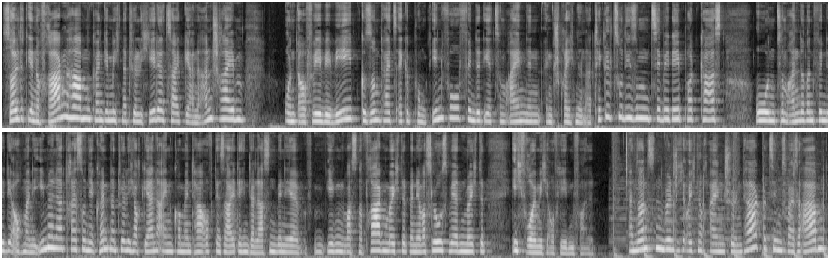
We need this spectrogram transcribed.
Solltet ihr noch Fragen haben, könnt ihr mich natürlich jederzeit gerne anschreiben. Und auf www.gesundheitsecke.info findet ihr zum einen den entsprechenden Artikel zu diesem CBD-Podcast und zum anderen findet ihr auch meine E-Mail-Adresse und ihr könnt natürlich auch gerne einen Kommentar auf der Seite hinterlassen, wenn ihr irgendwas noch fragen möchtet, wenn ihr was loswerden möchtet. Ich freue mich auf jeden Fall. Ansonsten wünsche ich euch noch einen schönen Tag bzw. Abend.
